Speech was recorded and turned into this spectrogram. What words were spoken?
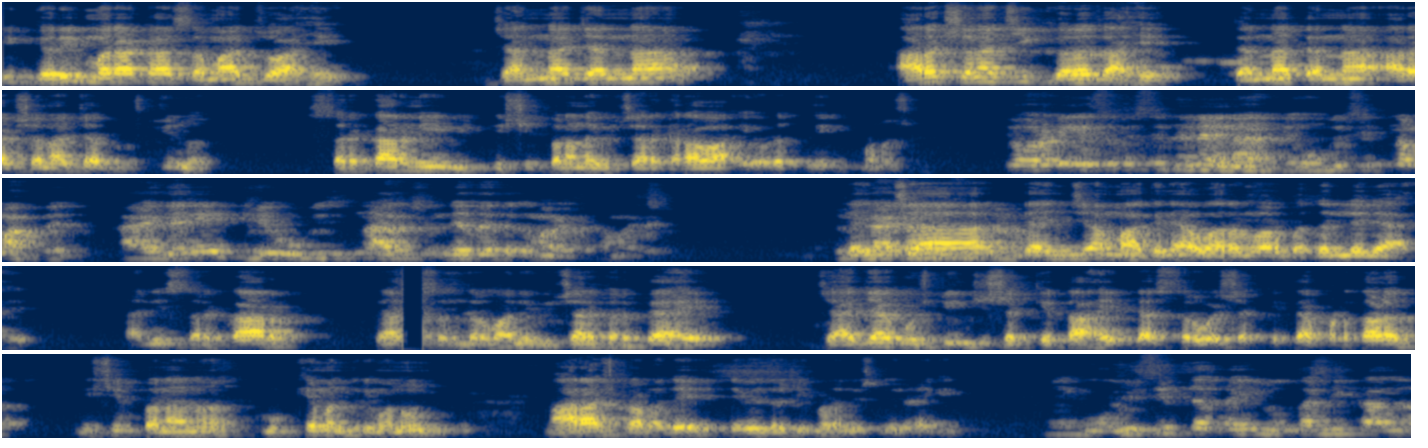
की गरीब मराठा समाज जो आहे ज्यांना ज्यांना आरक्षणाची गरज आहे. त्यांना त्यांना आरक्षणाच्या दृष्टीनं सरकारने निश्चितपणानं विचार करावा एवढंच मी म्हणू शकतो ते ऑलरेडी एसएमएससी दिलंय ना ते ओबीसीतनं मागतायत कायद्याने हे ओबीसीतनं आरक्षण देता येतं का मराठा समाजाला? तुम्ही काय त्यांच्या? त्यांच्या मागण्या वारंवार बदललेल्या आहेत आणि सरकार त्या संदर्भाने विचार करते आहे. ज्या ज्या गोष्टींची शक्यता आहे त्या सर्व शक्यता पडताळत निश्चितपणानं मुख्यमंत्री म्हणून महाराष्ट्रामध्ये देवेंद्रजी फडणवीस निर्णय घेतील. ओबीसीतल्या काही लोकांनी काल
